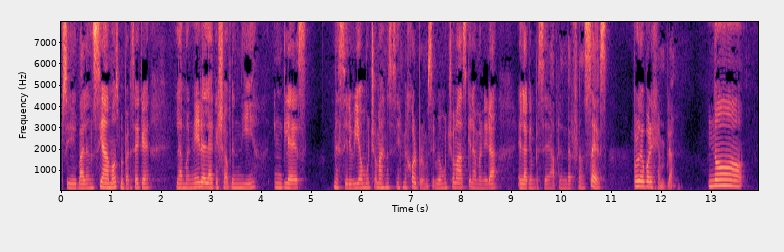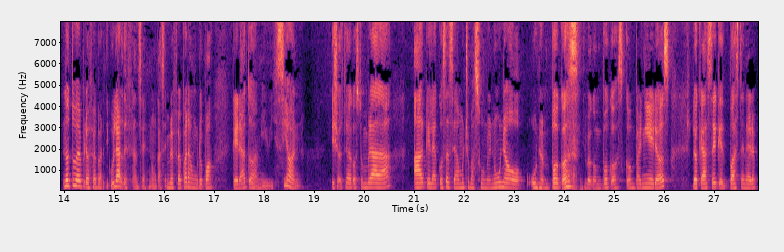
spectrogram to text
si balanceamos, me parece que la manera en la que yo aprendí inglés me sirvió mucho más, no sé si es mejor, pero me sirvió mucho más que la manera en la que empecé a aprender francés. Porque, por ejemplo, no, no tuve profe particular de francés nunca, siempre fue para un grupo que era toda mi visión. Y yo estoy acostumbrada a que la cosa sea mucho más uno en uno o uno en pocos, tipo con pocos compañeros, lo que hace que puedas tener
